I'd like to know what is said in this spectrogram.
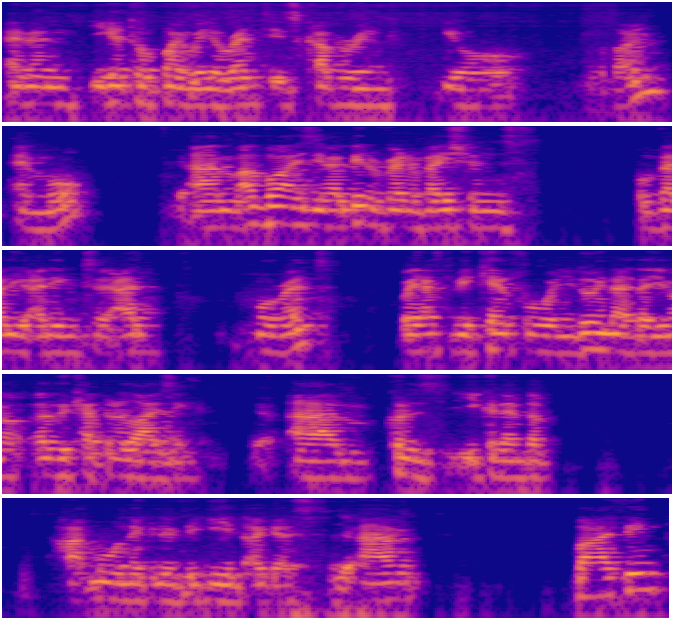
and then you get to a point where your rent is covering your, your loan and more. Yeah. Um, otherwise, you know, a bit of renovations or value adding to add more rent, where you have to be careful when you're doing that that you're not overcapitalizing because um, you could end up more negatively geared, I guess. Yeah. Um, but I think,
